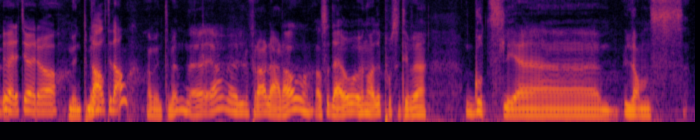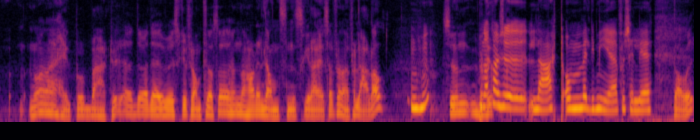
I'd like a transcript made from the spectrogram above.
øre til øre og munn til munn. dal til dal. Ja, munn til munn. Eh, Ja, fra Lærdal. Altså det er jo Hun har det positive godslige lands... Nå er jeg helt på bærtur. Eh, Det var det vi skulle fram til også. Hun har den landsens greie i seg, for hun er fra Lærdal. Mhm. Så hun Hun har kanskje lært om veldig mye forskjellige Daler.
